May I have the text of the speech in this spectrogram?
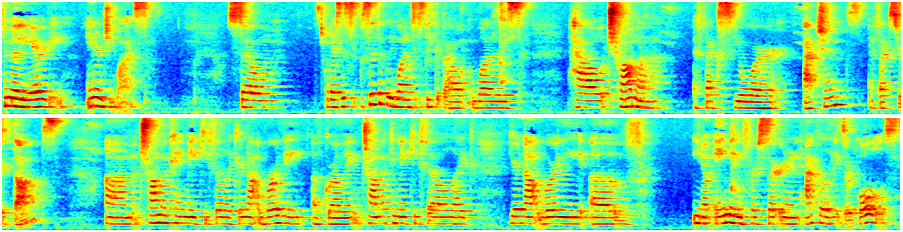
familiarity, energy wise. So, what I specifically wanted to speak about was how trauma affects your actions, affects your thoughts. Um, trauma can make you feel like you're not worthy of growing. Trauma can make you feel like you're not worthy of, you know, aiming for certain accolades or goals.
